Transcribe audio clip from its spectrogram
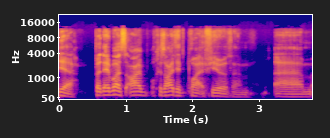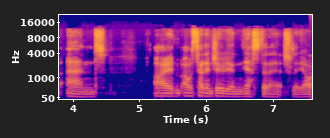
Yeah, but there was I because I did quite a few of them, um, and I I was telling Julian yesterday actually I-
